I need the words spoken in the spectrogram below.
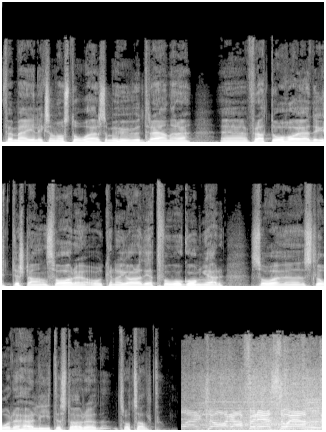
för mig liksom att stå här som huvudtränare. Eh, för att då har jag det yttersta ansvaret och kunna göra det två gånger så eh, slår det här lite större trots allt för SHL.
